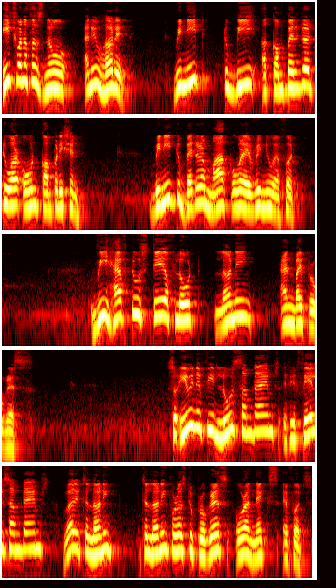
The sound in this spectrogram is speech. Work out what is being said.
Each one of us know, and you've heard it, we need to be a competitor to our own competition. We need to better a mark over every new effort. We have to stay afloat, learning and by progress. So even if we lose sometimes, if we fail sometimes, well, it's a learning. It's a learning for us to progress over our next efforts.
